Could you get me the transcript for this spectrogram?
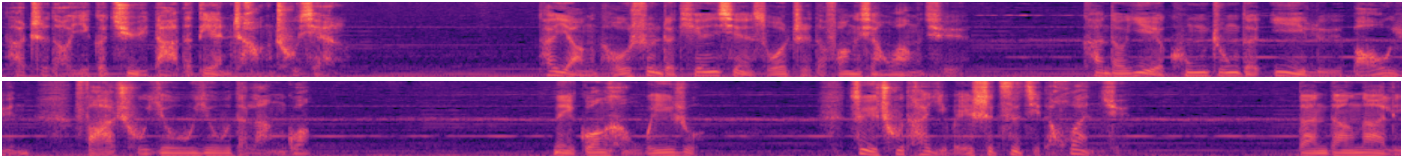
他知道一个巨大的电场出现了。他仰头顺着天线所指的方向望去，看到夜空中的一缕薄云发出幽幽的蓝光。那光很微弱，最初他以为是自己的幻觉。但当那缕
